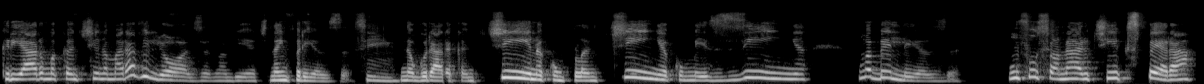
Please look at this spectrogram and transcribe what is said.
criar uma cantina maravilhosa no ambiente, na empresa. Sim. Inaugurar a cantina com plantinha, com mesinha, uma beleza. Um funcionário tinha que esperar,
